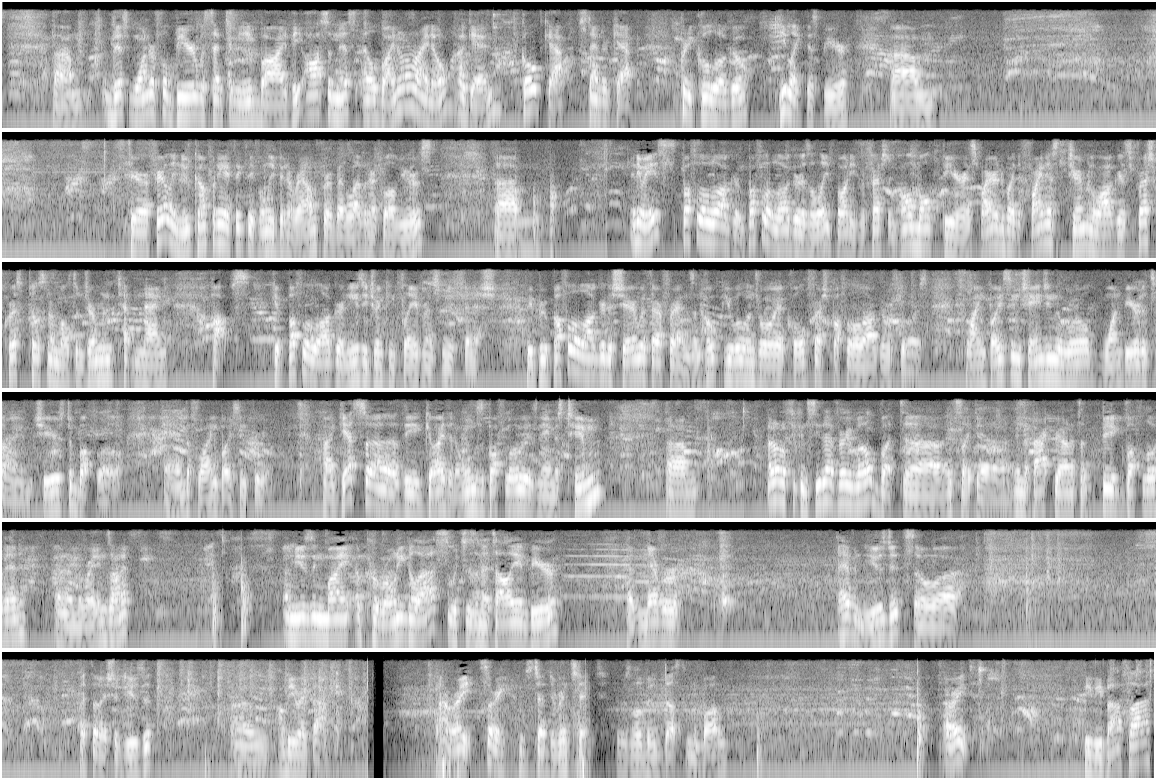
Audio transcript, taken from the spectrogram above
um, this wonderful beer was sent to me by the awesomeness Albino Rhino, again, gold cap, standard cap, pretty cool logo he liked this beer. Um, they're a fairly new company. I think they've only been around for about 11 or 12 years. Um, anyways, Buffalo Lager. Buffalo Lager is a light-bodied, refreshing all-malt beer inspired by the finest German lagers, fresh, crisp Pilsner malt and German Tettnang hops. Give Buffalo Lager an easy drinking flavor and smooth finish. We brew Buffalo Lager to share with our friends and hope you will enjoy a cold fresh Buffalo Lager with yours. Flying Bison changing the world one beer at a time. Cheers to Buffalo and the Flying Bison crew. I guess uh, the guy that owns Buffalo, his name is Tim. Um, I don't know if you can see that very well, but uh, it's like a, in the background it's a big buffalo head and then the writings on it. I'm using my Peroni glass, which is an Italian beer. I've never, I haven't used it, so uh, I thought I should use it. Um, I'll be right back. Alright, sorry, I just had to rinse it. There was a little bit of dust in the bottom. Alright, BB Bafla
